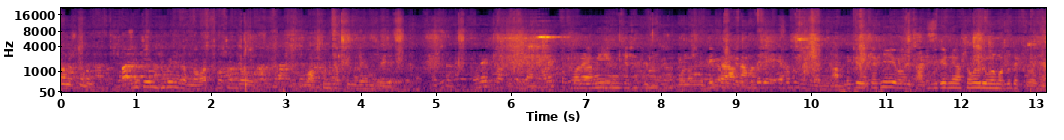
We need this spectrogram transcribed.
মানুষ মনে হয়। ঢুকে যেতাম না আমার প্রচণ্ড ওয়াশরুম যাচ্ছে বুঝে আমি পরে আমি নিজের বললাম আপনি কি এটা কি ওই সার্টিফিকেট নেওয়ার সময় রুমের মধ্যে দেখতে পাচ্ছেন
